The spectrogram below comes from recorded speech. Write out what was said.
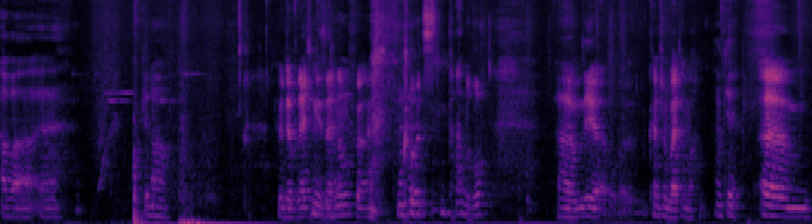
Aber äh, genau. Wir unterbrechen die Sendung für einen kurzen Anruf. Ähm, nee, können schon weitermachen. Okay. Ähm,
